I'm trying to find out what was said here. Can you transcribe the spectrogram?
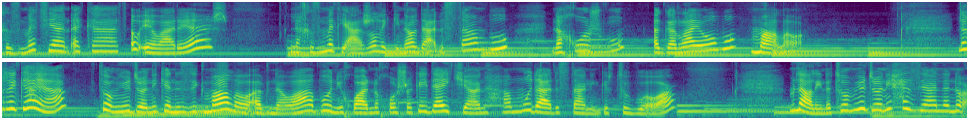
خزمەتیان ئەکات ئەو ئێوارەیەش لە خزمەتی ئاژەڵێکی ناو دارستان بوو نەخۆش بوو ئەگەڕایەوە بۆ ماڵەوە لە ڕێگایە تۆمی و جۆنی کە نزیک ماڵەوە ئەبنەوە بۆنی خواردنە خۆشەکەی دایکیان هەموو دارستانی گرتبووەوە مناڵینە تۆمی و جۆنی حەزیان لە نوع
